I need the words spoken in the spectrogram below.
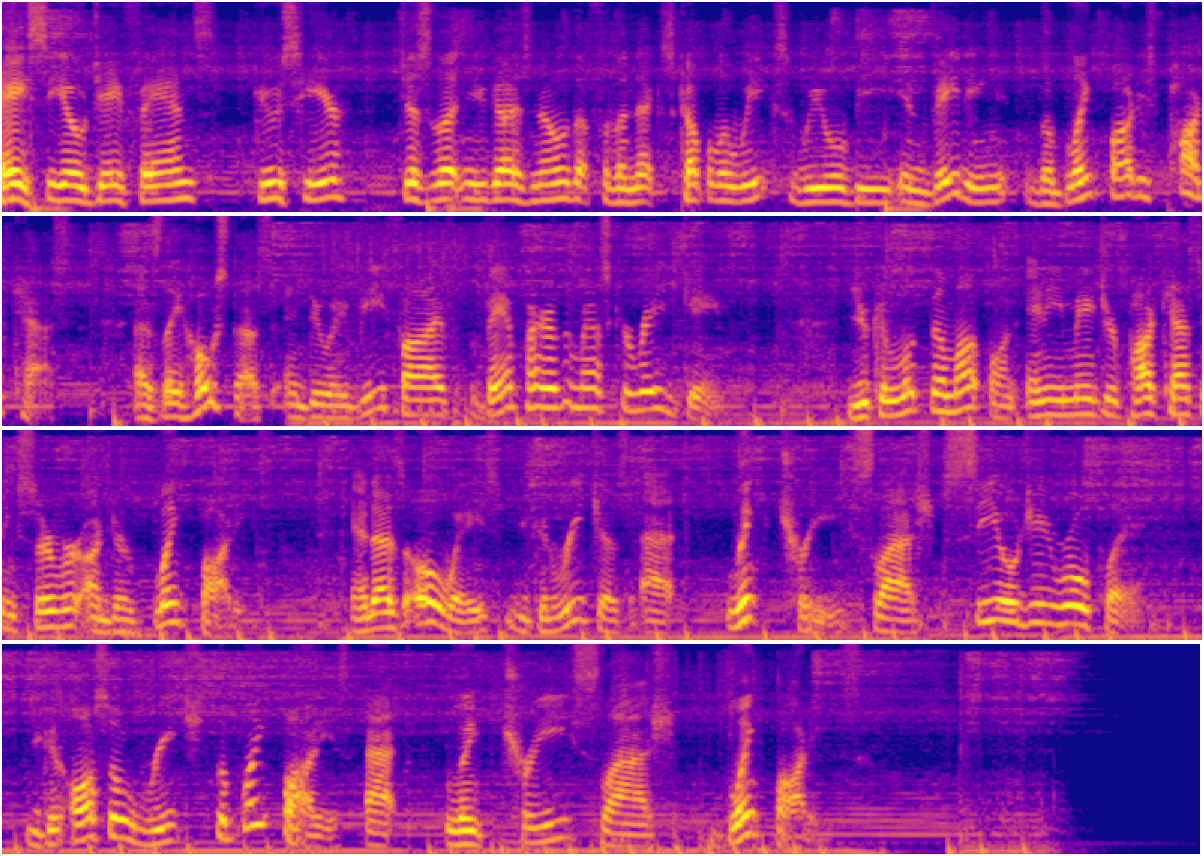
Hey, COJ fans, Goose here. Just letting you guys know that for the next couple of weeks, we will be invading the Blink Bodies podcast as they host us and do a V5 Vampire the Masquerade game. You can look them up on any major podcasting server under Blink Bodies. And as always, you can reach us at linktree slash COJ roleplaying. You can also reach the Blink Bodies at linktree slash Blink Bodies.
